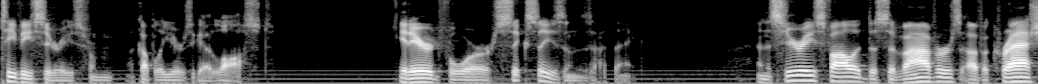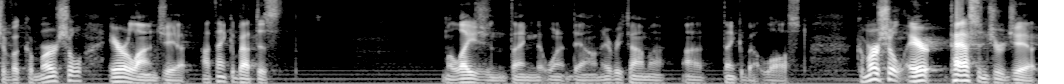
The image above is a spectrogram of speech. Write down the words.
TV series from a couple of years ago, Lost. It aired for six seasons, I think. And the series followed the survivors of a crash of a commercial airline jet. I think about this Malaysian thing that went down every time I, I think about Lost. Commercial air passenger jet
